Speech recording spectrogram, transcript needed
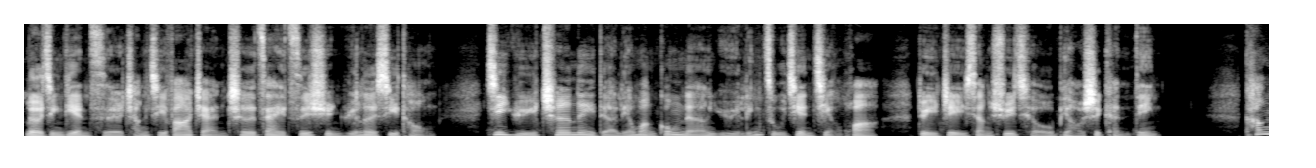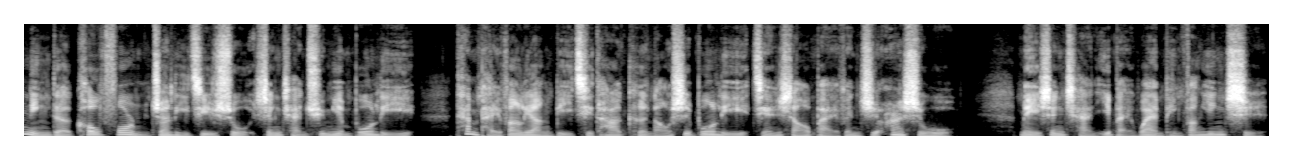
乐金电子长期发展车载资讯娱乐系统，基于车内的联网功能与零组件简化，对这一项需求表示肯定。康宁的 CoForm 专利技术生产曲面玻璃，碳排放量比其他可挠式玻璃减少百分之二十五，每生产一百万平方英尺，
